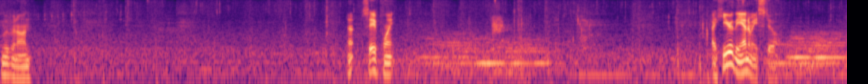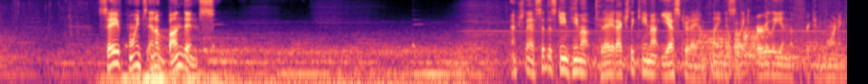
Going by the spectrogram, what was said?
moving on. Oh, save point. I hear the enemy still. Save points in abundance. Actually, I said this game came out today. It actually came out yesterday. I'm playing this like early in the freaking morning.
